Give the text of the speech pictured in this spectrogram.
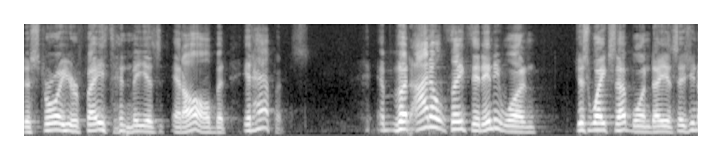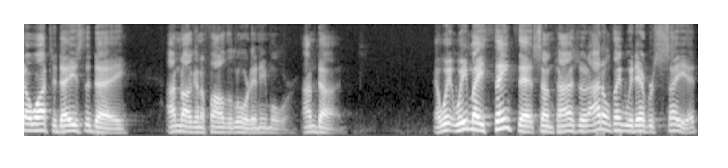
destroy your faith in me as, at all, but it happens. But I don't think that anyone just wakes up one day and says, you know what, today's the day. I'm not going to follow the Lord anymore. I'm done. And we, we may think that sometimes, but I don't think we'd ever say it.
